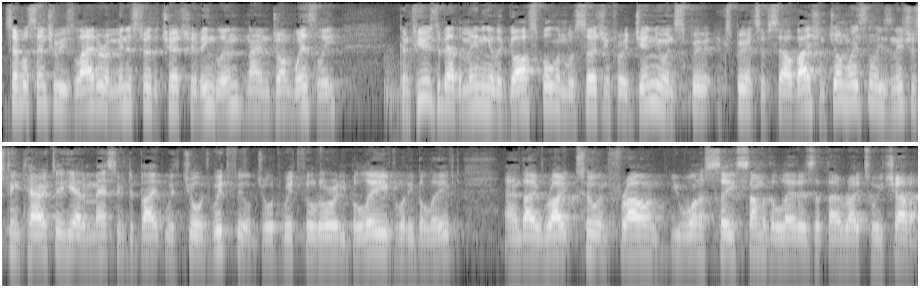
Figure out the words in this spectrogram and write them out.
Several centuries later, a minister of the Church of England named John Wesley, confused about the meaning of the gospel and was searching for a genuine experience of salvation. John Wesley is an interesting character. He had a massive debate with George Whitefield. George Whitefield already believed what he believed, and they wrote to and fro, and you want to see some of the letters that they wrote to each other.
